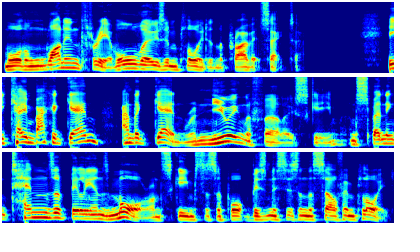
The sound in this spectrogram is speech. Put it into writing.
more than one in three of all those employed in the private sector. He came back again and again, renewing the furlough scheme and spending tens of billions more on schemes to support businesses and the self employed.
